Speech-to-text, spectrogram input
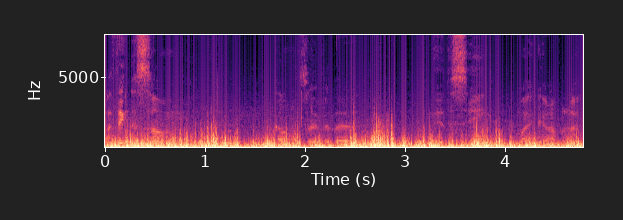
I think there's some guns over there near the sea. Might go have a look.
